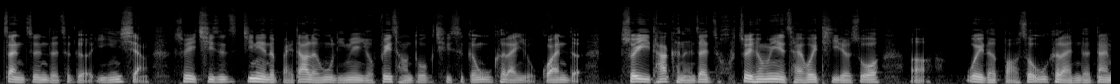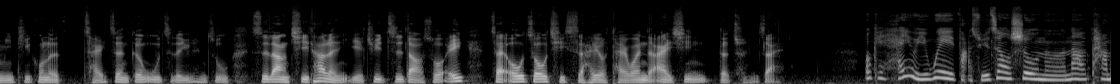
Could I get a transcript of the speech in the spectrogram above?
战争的这个影响，所以其实今年的百大人物里面有非常多其实跟乌克兰有关。的，所以他可能在最后面才会提的说，啊，为了饱受乌克兰的难民提供了财政跟物质的援助，是让其他人也去知道说，哎，在欧洲其实还有台湾的爱心的存在。OK，还有一位法学教授呢，那他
